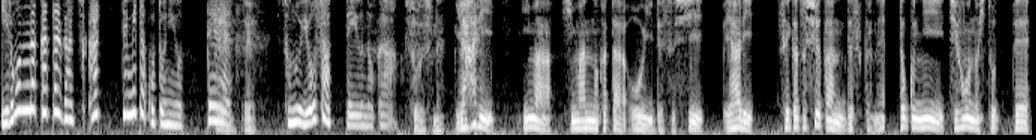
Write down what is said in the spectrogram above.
い、ろんな方が使ってみたことによって、ええええその良さっていうのが、そうですね。やはり今、肥満の方多いですし、やはり生活習慣ですかね。特に地方の人って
